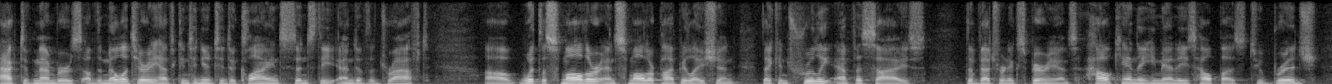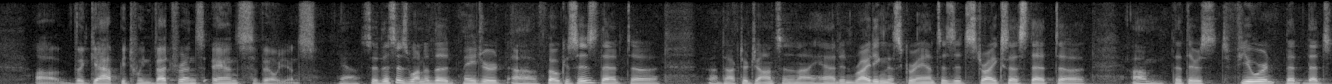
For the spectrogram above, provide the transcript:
active members of the military have continued to decline since the end of the draft. Uh, with the smaller and smaller population that can truly emphasize the veteran experience, how can the humanities help us to bridge uh, the gap between veterans and civilians? Yeah, so this is one of the major uh, focuses that uh, uh, Dr. Johnsen and I had in writing this grant is it strikes us that, uh, um, that there's fewer, that, that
